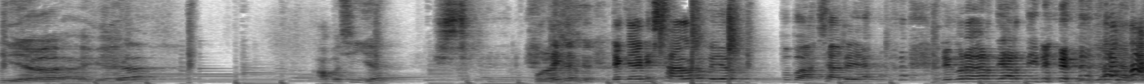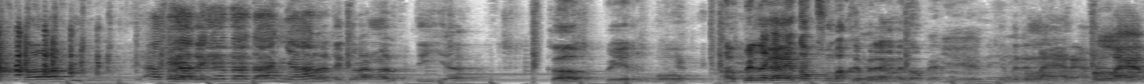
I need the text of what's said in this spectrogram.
Iya, Nah, iya. iya. Apa sih ya? Bulatnya Dek ini salah ya pembahasannya ya. Dek kurang ngerti arti deh. Hati-hati kata tanya. Ada kurang ngerti ya. Gabir, bok. Gabir nek netok sumpah gabir nek netok. Iya, ini. gabir Peler kan. Peler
